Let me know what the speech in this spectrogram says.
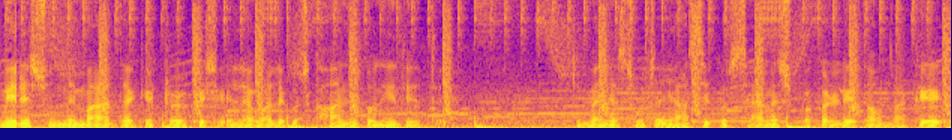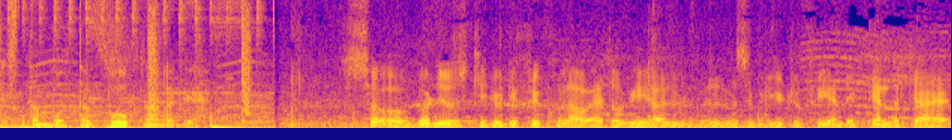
मेरे सुनने में आया था कि टर्किश एयरलाइन वाले कुछ खाने को नहीं देते। तो मैंने सोचा यहाँ से कुछ सैंडविच पकड़ लेता हूँ ताकि इस्तंबुल तक भूख ना लगे। सो गुड न्यूज़ की ड्यूटी फ्री खुला हुआ है। तो we will visit duty free and देखते हैं अंदर क्या है।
